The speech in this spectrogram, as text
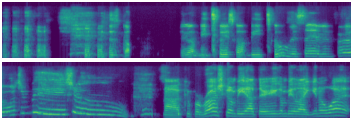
it's, gonna, it's gonna be two. It's gonna be two to seven, bro. What you mean? Shoot. Nah, Cooper Rush gonna be out there. He's gonna be like, you know what?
